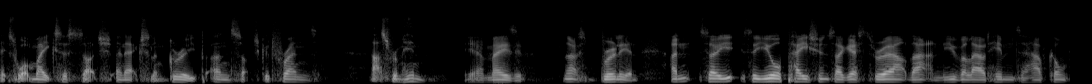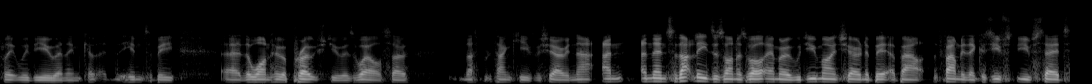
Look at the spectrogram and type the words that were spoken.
it's what makes us such an excellent group and such good friends. That's from him. Yeah, amazing. That's brilliant. And so, so your patience, I guess, throughout that, and you've allowed him to have conflict with you, and then him to be uh, the one who approached you as well. So that's thank you for sharing that. And and then so that leads us on as well, Emma. Would you mind sharing a bit about the family then? Because you've you've said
